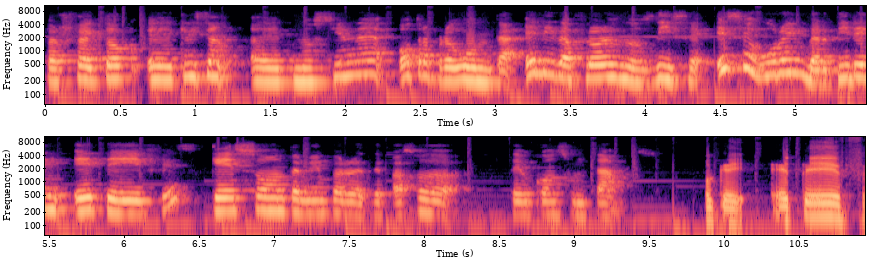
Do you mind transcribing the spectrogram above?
Perfecto. Eh, Cristian, eh, nos tiene otra pregunta. Elida Flores nos dice, ¿es seguro invertir en ETFs? Que son también, pero de paso te consultamos. Ok, ETF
